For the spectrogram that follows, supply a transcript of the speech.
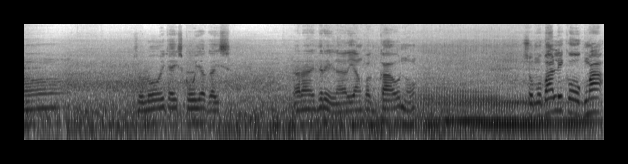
Oh. So luoy kay kuya guys. Nara diri, nari ang pagkaon no. So mobalik ko ugma,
